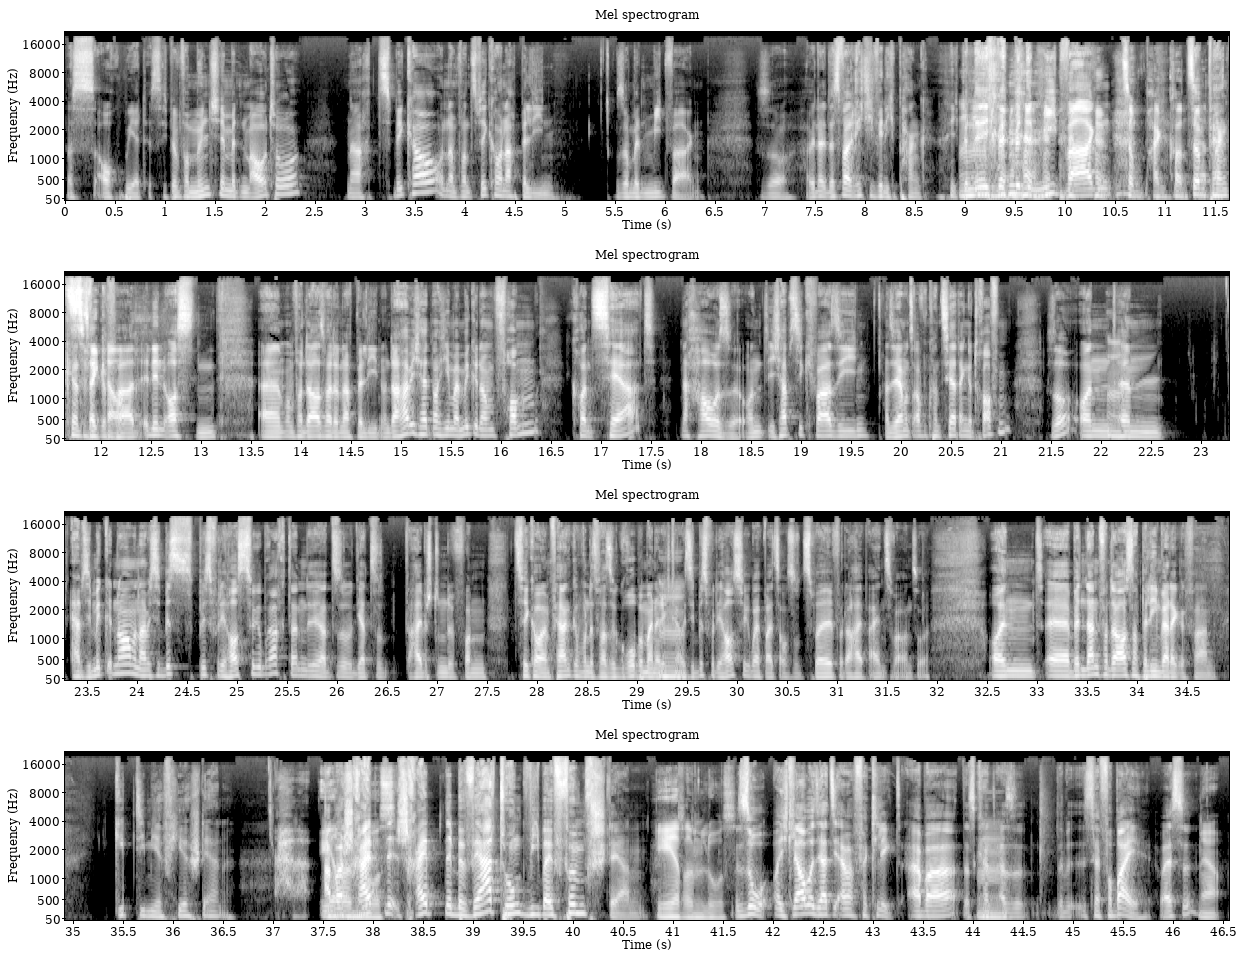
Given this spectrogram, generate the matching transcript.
Was auch weird ist. Ich bin von München mit dem Auto nach Zwickau und dann von Zwickau nach Berlin. So mit dem Mietwagen. So, das war richtig wenig Punk. Ich bin, ich bin mit dem Mietwagen zum Punkkonzert Punk gefahren in den Osten ähm, und von da aus weiter nach Berlin. Und da habe ich halt noch jemanden mitgenommen vom Konzert nach Hause. Und ich habe sie quasi, also wir haben uns auf dem Konzert dann getroffen, so und mhm. ähm, habe sie mitgenommen und habe ich sie bis, bis vor die Haustür gebracht. Dann, die hat, so, die hat so eine halbe Stunde von Zwickau entfernt gewohnt. Das war so grob in meine mhm. Richtung. Habe ich sie bis vor die Haustür gebracht, weil es auch so zwölf oder halb eins war und so. Und äh, bin dann von da aus nach Berlin weitergefahren. Gibt die mir vier Sterne. Aber schreibt eine schreibt ne Bewertung wie bei fünf Sternen. Ehrenlos. So, ich glaube, sie hat sich einfach verklickt. Aber das kann, mhm. also, ist ja vorbei, weißt du? Ja.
